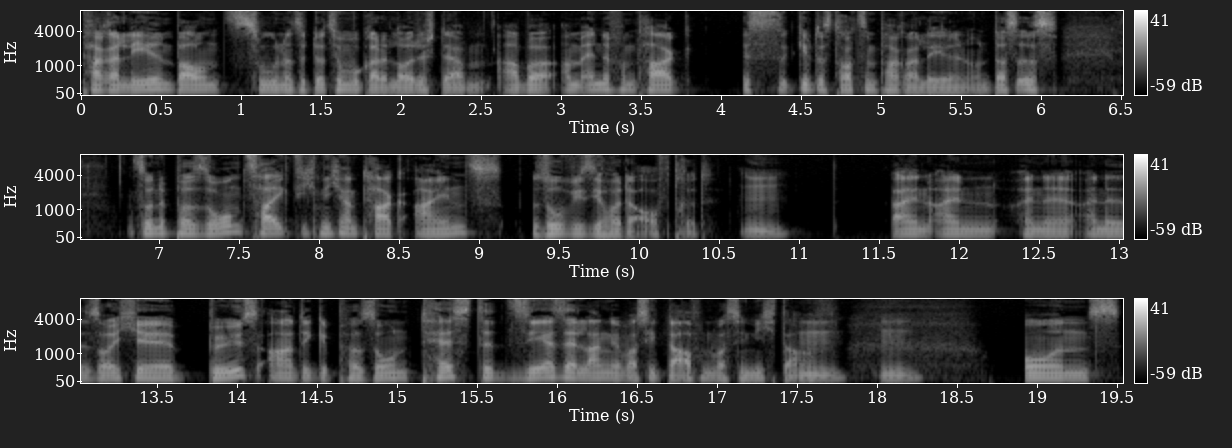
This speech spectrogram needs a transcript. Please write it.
Parallelen bauen zu einer Situation, wo gerade Leute sterben. Aber am Ende vom Tag ist, gibt es trotzdem Parallelen. Und das ist, so eine Person zeigt sich nicht an Tag 1 so, wie sie heute auftritt. Ein, ein, eine, eine solche bösartige Person testet sehr, sehr lange, was sie darf und was sie nicht darf. Mhm. Und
